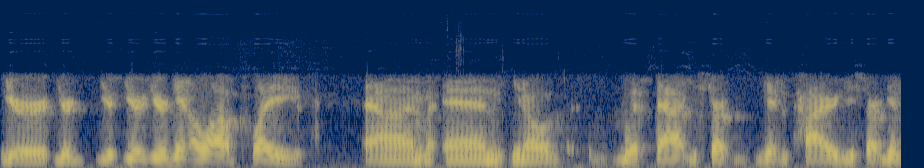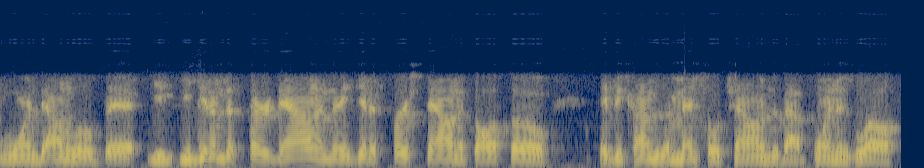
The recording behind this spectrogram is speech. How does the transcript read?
you're you're you're you're getting a lot of plays, um, and you know with that you start getting tired, you start getting worn down a little bit. You you get them to third down, and then they get a first down. It's also it becomes a mental challenge at that point as well.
